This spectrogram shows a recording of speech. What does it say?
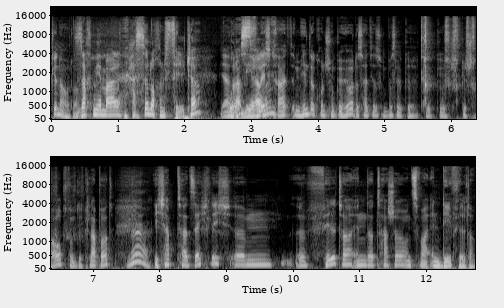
Genau. Da. Sag mir mal, hast du noch einen Filter? Ja, oder hast mehrere? vielleicht gerade im Hintergrund schon gehört, das hat ja so ein bisschen ge ge geschraubt und geklappert. Ja. Ich habe tatsächlich ähm, äh, Filter in der Tasche und zwar ND-Filter.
